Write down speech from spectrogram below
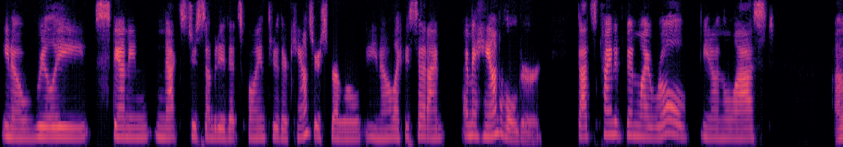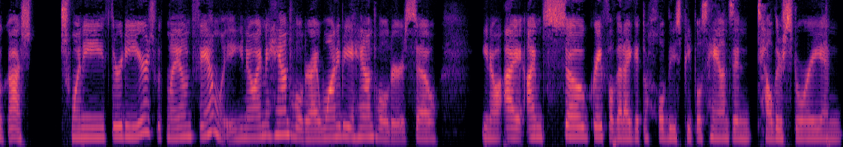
you know, really standing next to somebody that's going through their cancer struggle. You know, like I said, I'm I'm a hand holder. That's kind of been my role, you know, in the last, oh gosh, 20, 30 years with my own family. You know, I'm a hand holder. I want to be a hand holder. So, you know, I, I'm so grateful that I get to hold these people's hands and tell their story and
